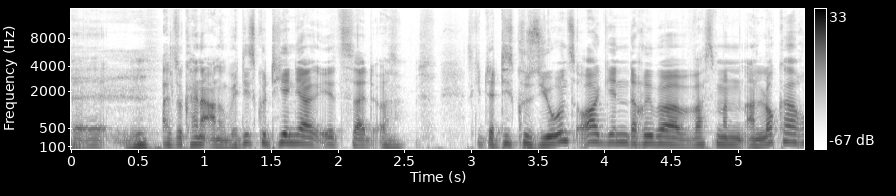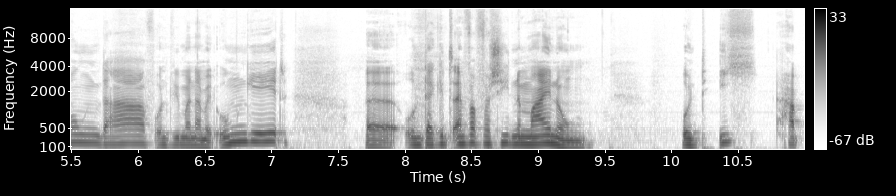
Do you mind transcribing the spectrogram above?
Äh, also keine Ahnung, wir diskutieren ja jetzt seit, äh, es gibt ja Diskussionsorgien darüber, was man an Lockerungen darf und wie man damit umgeht. Äh, und da gibt es einfach verschiedene Meinungen. Und ich habe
